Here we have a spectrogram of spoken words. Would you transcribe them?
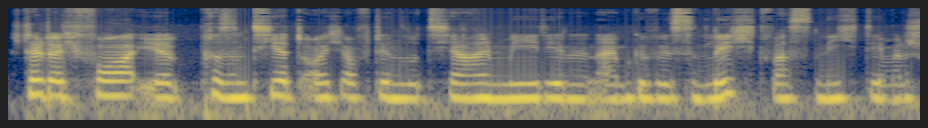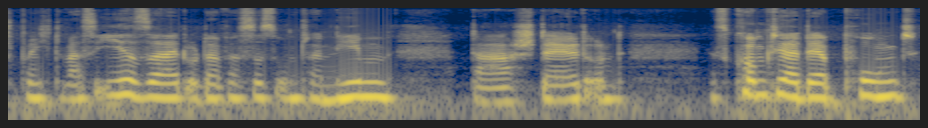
Stellt euch vor, ihr präsentiert euch auf den sozialen Medien in einem gewissen Licht, was nicht dem entspricht, was ihr seid oder was das Unternehmen darstellt. Und es kommt ja der Punkt,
